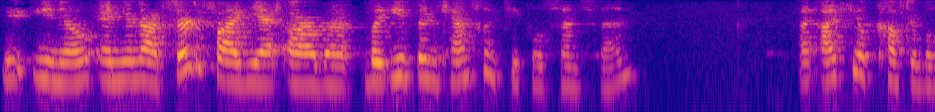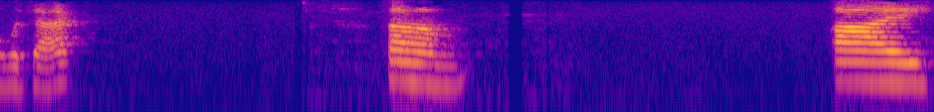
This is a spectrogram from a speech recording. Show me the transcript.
You, you know, and you're not certified yet, Arba, but you've been counseling people since then. I, I feel comfortable with that. Um, I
